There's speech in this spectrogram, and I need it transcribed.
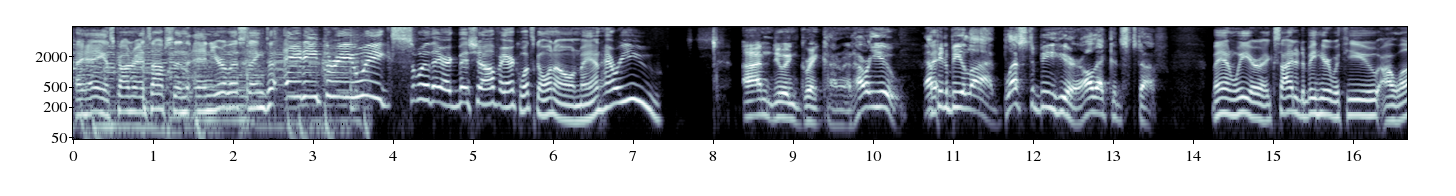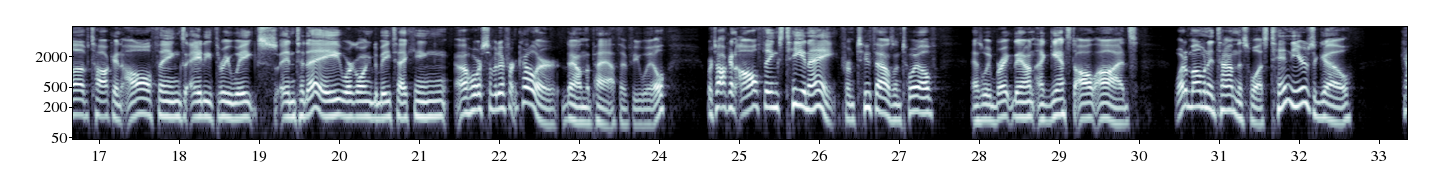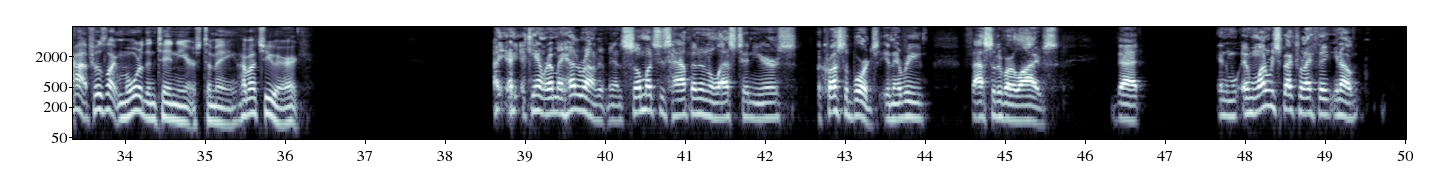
Hey, hey, it's Conrad Thompson, and you're listening to 83 Weeks with Eric Bischoff. Eric, what's going on, man? How are you? I'm doing great, Conrad. How are you? Happy to be alive. Blessed to be here. All that good stuff. Man, we are excited to be here with you. I love talking all things 83 weeks. And today we're going to be taking a horse of a different color down the path, if you will. We're talking all things TNA from 2012 as we break down against all odds. What a moment in time this was 10 years ago. God, it feels like more than 10 years to me. How about you, Eric? I, I, can't wrap my head around it, man. So much has happened in the last 10 years across the boards in every facet of our lives that, in, in one respect, when I think, you know,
